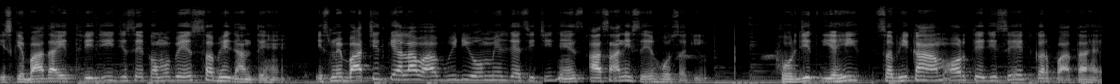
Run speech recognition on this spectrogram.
इसके बाद आई 3G जिसे कमोबेश सभी जानते हैं। इसमें बातचीत के अलावा वीडियो मेल जैसी चीज़ें आसानी से हो सकी। फोर यही सभी काम और तेज़ी से कर पाता है।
